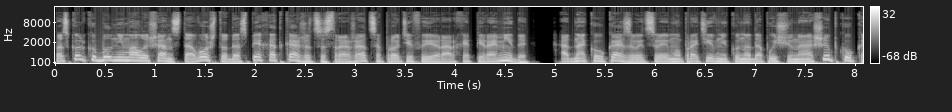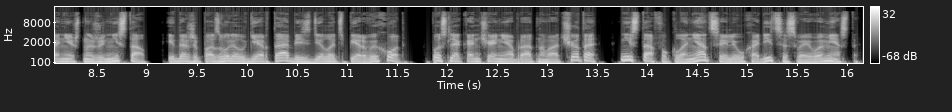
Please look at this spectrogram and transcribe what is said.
поскольку был немалый шанс того, что доспех откажется сражаться против иерарха пирамиды, Однако указывать своему противнику на допущенную ошибку, конечно же, не стал, и даже позволил Гертаби сделать первый ход, после окончания обратного отсчета, не став уклоняться или уходить со своего места.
